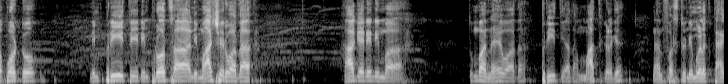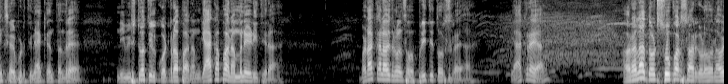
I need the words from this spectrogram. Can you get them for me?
ಸಪೋರ್ಟು ನಿಮ್ಮ ಪ್ರೀತಿ ನಿಮ್ಮ ಪ್ರೋತ್ಸಾಹ ನಿಮ್ಮ ಆಶೀರ್ವಾದ ಹಾಗೆಯೇ ನಿಮ್ಮ ತುಂಬ ನಯವಾದ, ಪ್ರೀತಿಯಾದ ಮಾತುಗಳಿಗೆ ನಾನು ಫಸ್ಟ್ ನಿಮ್ಗಳಿಗೆ ಥ್ಯಾಂಕ್ಸ್ ಹೇಳ್ಬಿಡ್ತೀನಿ. ಯಾಕೆಂತಂದರೆ ನೀವು ಇಷ್ಟೊತ್ತಿಲ್ಲಿ ಕೊಟ್ರಪ್ಪ, ನಮ್ಗೆ ಯಾಕಪ್ಪ ನಮ್ಮನೆ ಹಿಡಿತೀರಾ? ಬಡ ಕಲಾವಿದ್ರ ಸ್ವಲ್ಪ ಪ್ರೀತಿ ತೋರಿಸ್ರಯ್ಯ? ಯಾಕ್ರಯ್ಯ? ಅವರೆಲ್ಲ ದೊಡ್ಡ ಸೂಪರ್ ಸ್ಟಾರ್ಗಳು. ನಾವು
